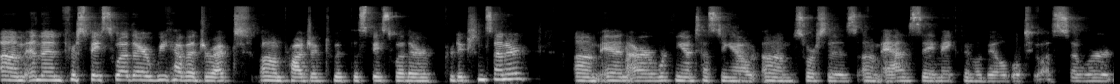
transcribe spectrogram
Um, and then for space weather, we have a direct um, project with the Space Weather Prediction Center um, and are working on testing out um, sources um, as they make them available to us. So we're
